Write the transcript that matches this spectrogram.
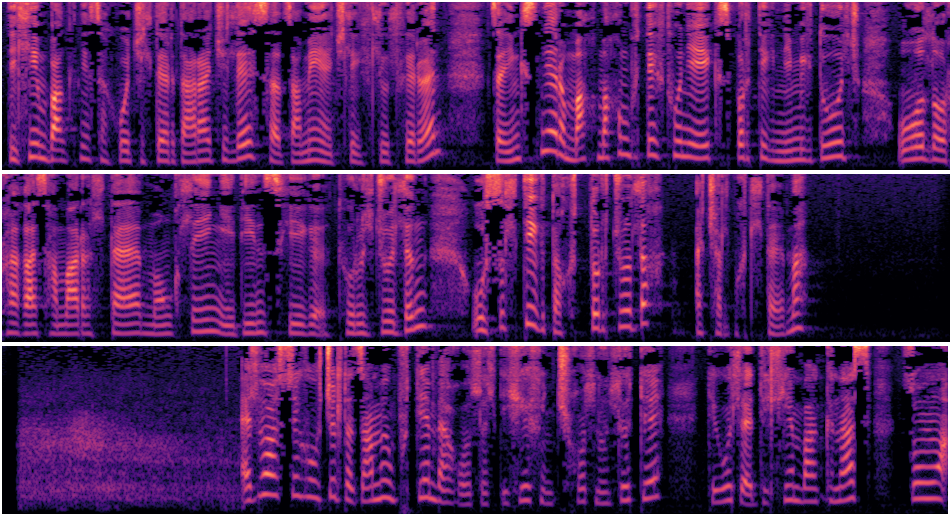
Дэлхийн банкны санхүүжилтээр дараа жилээс замын ажлыг эхлүүлэхээр байна. За ингэснээр мах махан бүтээгдэхүүний экспортыг нэмэгдүүлж, уул уурхаагаас хамааралтай Монголын эдийн засгийг төрөлжүүлэн өсөлтийг докторжуулах ач холбогдолтой юм а. Альва улсын хөгжилд замын бүтээн байгуулалт ихээхэн чухал нөлөөтэй. Тэгвэл Дэлхийн банкнаас 110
